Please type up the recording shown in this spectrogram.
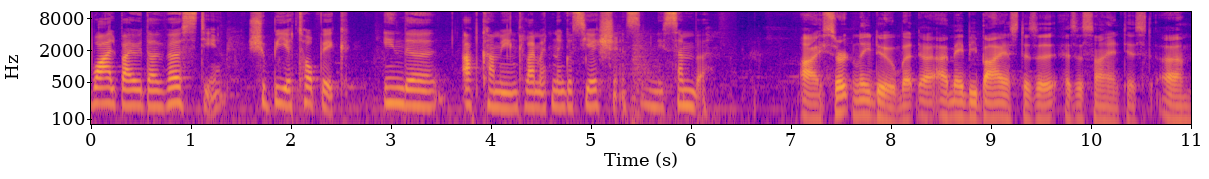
wild biodiversity should be a topic in the upcoming climate negotiations in December? I certainly do, but uh, I may be biased as a as a scientist. Um,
